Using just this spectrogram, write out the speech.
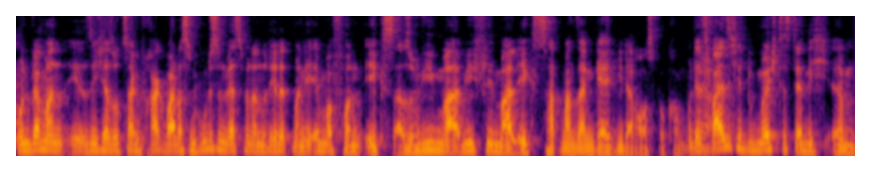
und wenn man sich ja sozusagen fragt, war das ein gutes Investment, dann redet man ja immer von X, also wie mal, wie viel mal X hat man sein Geld wieder rausbekommen. Und jetzt ja. weiß ich ja, du möchtest ja nicht ähm,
